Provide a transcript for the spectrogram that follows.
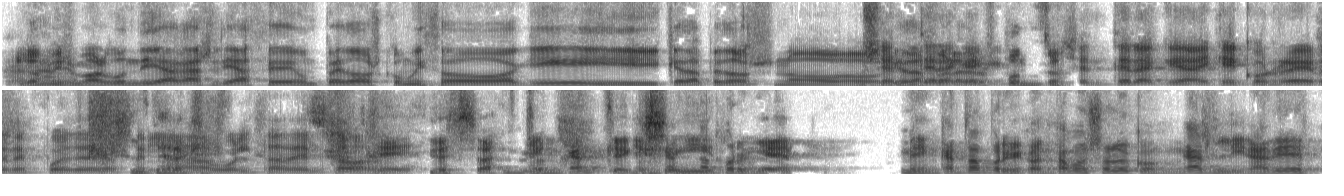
Lo Ah, mismo algún día Gasly hace un P2 como hizo aquí y queda P2, no se, queda entera fuera de los que, puntos. se entera que hay que correr después de hacer la que- vuelta del sábado. Sí. Exacto. Me encanta, que hay me que encanta seguir. porque me encanta porque contamos solo con Gasly, nadie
